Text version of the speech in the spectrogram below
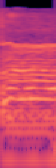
sun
